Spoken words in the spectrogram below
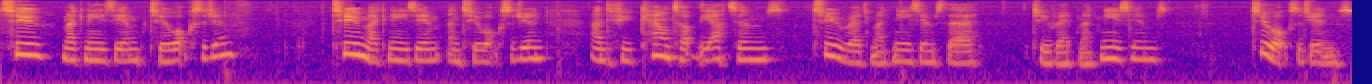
2 magnesium, 2 oxygen, 2 magnesium and 2 oxygen. And if you count up the atoms, 2 red magnesiums there, two red magnesiums, two oxygens,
